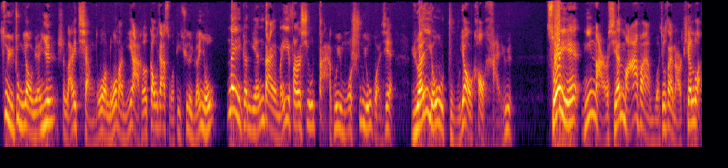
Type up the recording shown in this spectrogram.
最重要原因是来抢夺罗马尼亚和高加索地区的原油。那个年代没法修大规模输油管线，原油主要靠海运，所以你哪儿嫌麻烦，我就在哪儿添乱。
